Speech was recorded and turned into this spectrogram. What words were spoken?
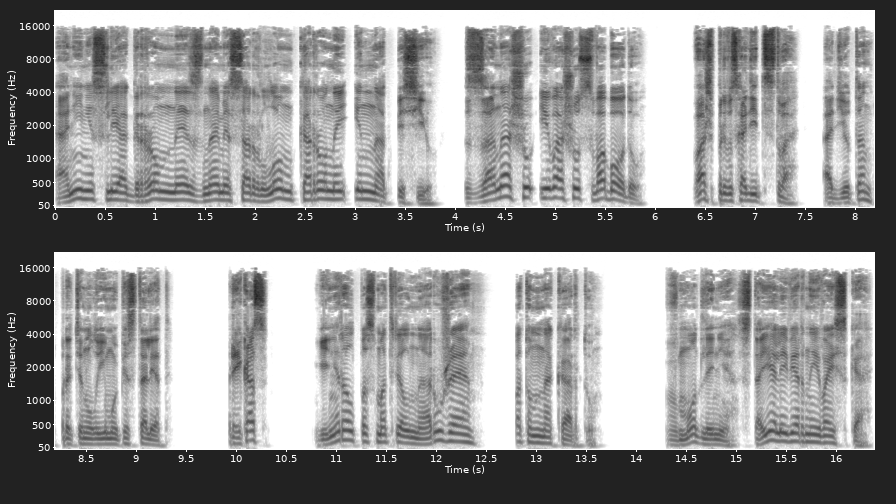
Они несли огромное знамя с орлом, короной и надписью «За нашу и вашу свободу!» «Ваше превосходительство!» Адъютант протянул ему пистолет. «Приказ?» Генерал посмотрел на оружие, потом на карту. В Модлине стояли верные войска,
